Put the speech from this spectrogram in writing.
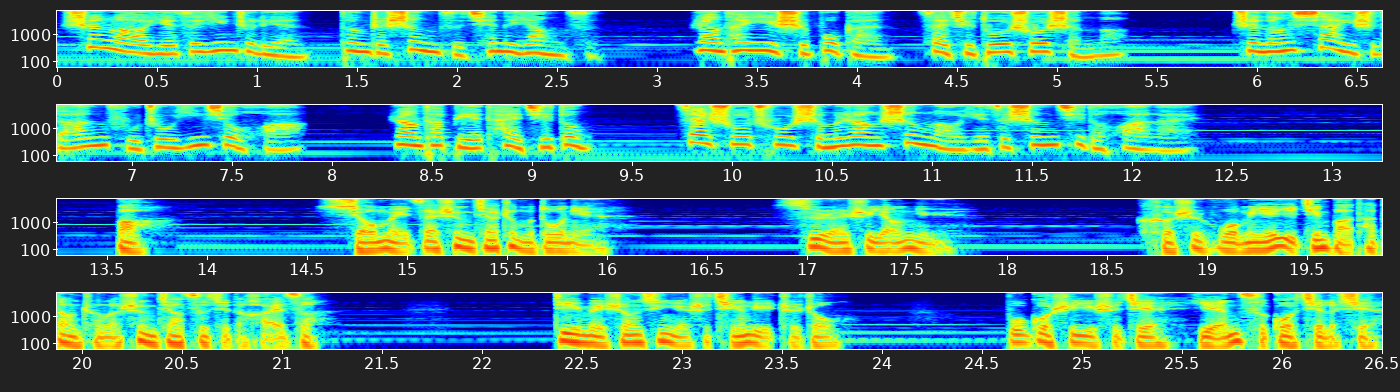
盛老爷子阴着脸瞪着盛子谦的样子，让他一时不敢再去多说什么，只能下意识的安抚住殷秀华，让他别太激动，再说出什么让盛老爷子生气的话来。爸，小美在盛家这么多年，虽然是养女，可是我们也已经把她当成了盛家自己的孩子。弟妹伤心也是情理之中，不过是一时间言辞过激了些。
